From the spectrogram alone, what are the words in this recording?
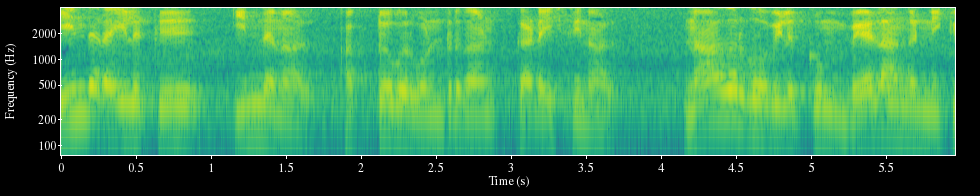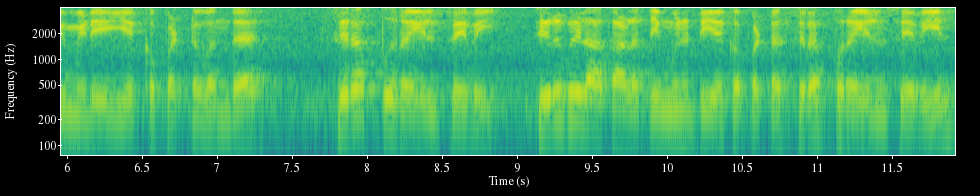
இந்த ரயிலுக்கு இந்த நாள் அக்டோபர் ஒன்று தான் கடைசி நாள். நாகர்கோவிலுக்கும் வேளாங்கண்ணிக்கும் இடையே இயக்கப்பட்டு வந்த சிறப்பு ரயில் சேவை திருவிழா காலத்தை முன்னிட்டு இயக்கப்பட்ட சிறப்பு ரயில் சேவையின்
